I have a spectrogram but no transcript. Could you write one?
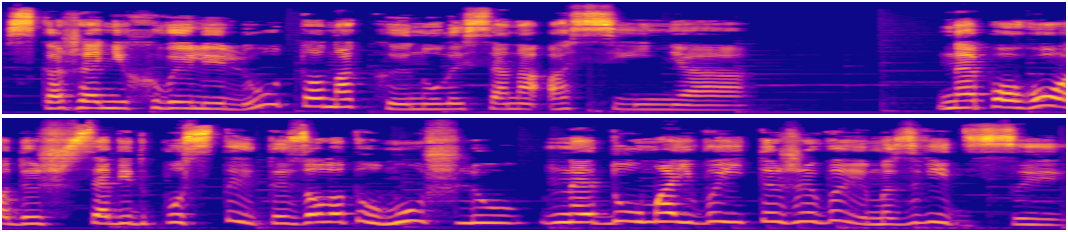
Скажені хвилі люто накинулися на асіння. Не погодишся відпустити золоту мушлю, не думай вийти живим звідси.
